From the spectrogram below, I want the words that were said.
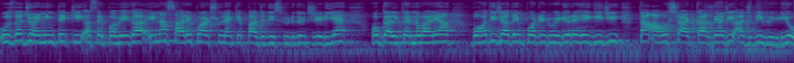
ਉਸ ਦਾ ਜੁਆਇਨਿੰਗ ਤੇ ਕੀ ਅਸਰ ਪਵੇਗਾ? ਇਹਨਾਂ ਸਾਰੇ ਪੁਆਇੰਟਸ ਨੂੰ ਲੈ ਕੇ ਆਪਾਂ ਅੱਜ ਦੀ ਇਸ ਵੀਡੀਓ ਦੇ ਵਿੱਚ ਜਿਹੜੀ ਹੈ, ਉਹ ਗੱਲ ਕਰਨ ਵਾਲੇ ਹਾਂ। ਬਹੁਤ ਹੀ ਜ਼ਿਆਦਾ ਇੰਪੋਰਟੈਂਟ ਵੀਡੀਓ ਰਹੇਗੀ ਜੀ। ਤਾਂ ਆਓ ਸਟਾਰਟ ਕਰਦੇ ਹਾਂ ਜੀ ਅੱਜ ਦੀ ਵੀਡੀਓ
